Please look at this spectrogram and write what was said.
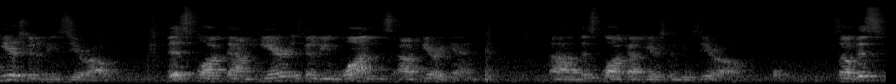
here is going to be 0. This block down here is going to be 1s out here again. Uh, this block out here is going to be 0. So this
